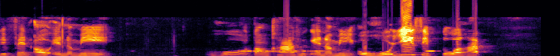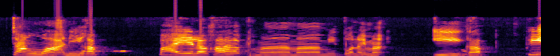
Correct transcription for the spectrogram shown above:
defend all enemy โอ้โห ต้องฆ่าทุก enemy โอ้โหยี่สิบตัวครับ จังหวะนี้ครับ ไปแล้วครับ มามามีตัวไหนมา อีกครับ พี่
